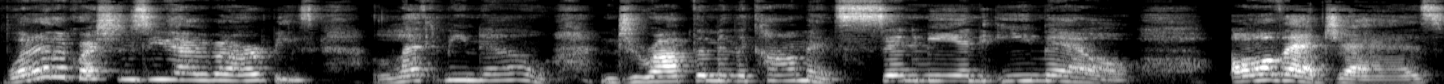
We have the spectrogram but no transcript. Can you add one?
What other questions do you have about herpes? Let me know. Drop them in the comments. Send me an email all that jazz.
